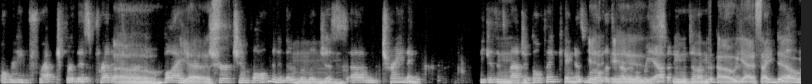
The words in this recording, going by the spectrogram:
already prepped for this predator Oh, by their church involvement in their Mm. religious um, training. Because it's Mm. magical thinking as well. It That's another one we haven't even Mhm. talked about. Oh yes, I know.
